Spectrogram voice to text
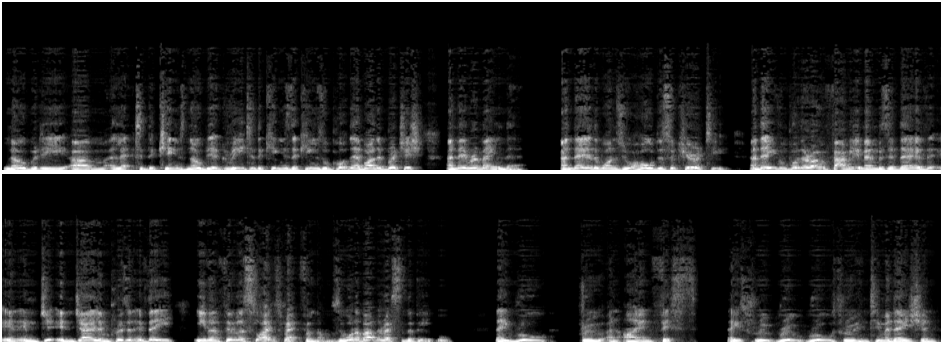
Nobody um, elected the kings. Nobody agreed to the kings. The kings were put there by the British and they remain there. And they are the ones who hold the security. And they even put their own family members in, in, in jail, in prison, if they even feel a slight threat from them. So what about the rest of the people? They rule through an iron fist. They through, rule, rule through intimidation,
